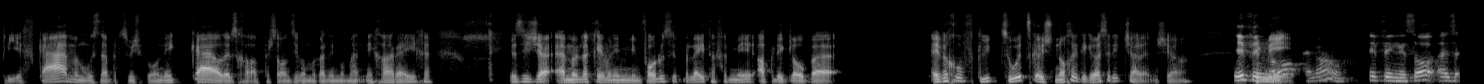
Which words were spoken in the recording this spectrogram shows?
Brief geben, man muss ihn aber zum Beispiel auch nicht geben, oder es kann eine Person sein, die man gerade im Moment nicht erreichen kann. Das ist eine Möglichkeit, die ich mir im Voraus überlegt habe für mich, aber ich glaube, einfach auf die Leute zuzugehen, ist noch ein die größere Challenge, ja. Ich finde auch, genau. Ich finde so, also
